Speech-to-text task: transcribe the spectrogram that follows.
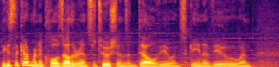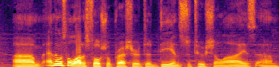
because the government had closed other institutions in Delview and Skeena View, and um, and there was a lot of social pressure to deinstitutionalize. Um,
